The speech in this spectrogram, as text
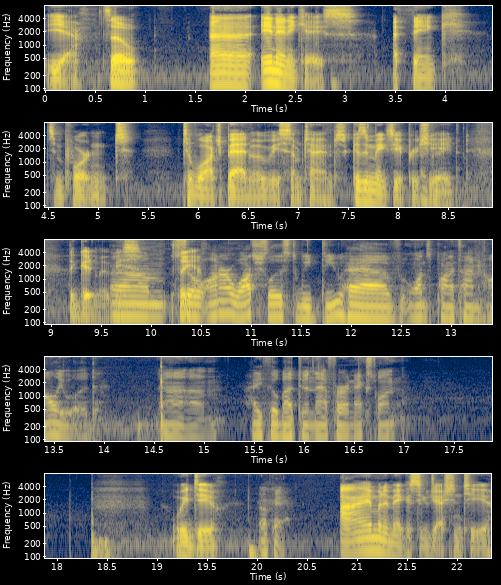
yeah. So uh in any case, I think it's important to watch bad movies sometimes because it makes you appreciate Agreed. the good movies. Um, so, so yeah. on our watch list, we do have Once Upon a Time in Hollywood. Um, how do you feel about doing that for our next one? we do. Okay. I'm going to make a suggestion to you.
